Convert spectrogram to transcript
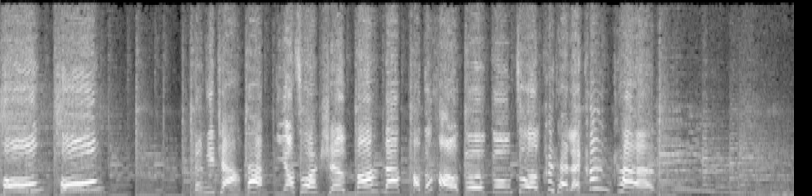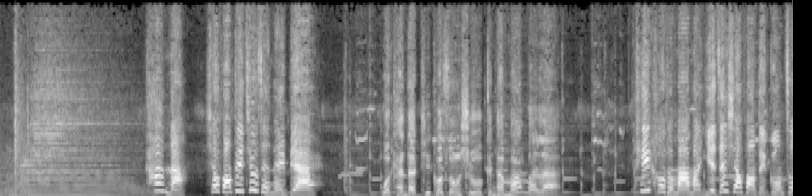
砰砰。等你长大，你要做什么呢？好多好多工作，快点来看看。看呐，消防队就在那边。我看到 Tico 松鼠跟他妈妈了。Tico 的妈妈也在消防队工作，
